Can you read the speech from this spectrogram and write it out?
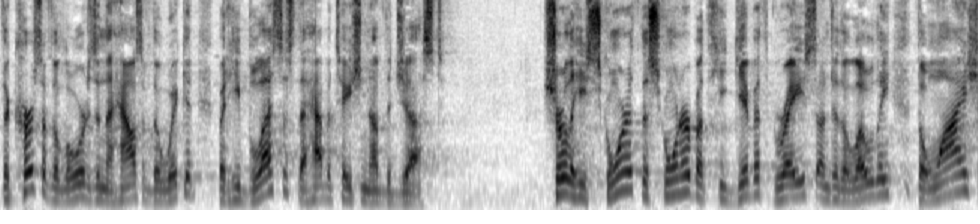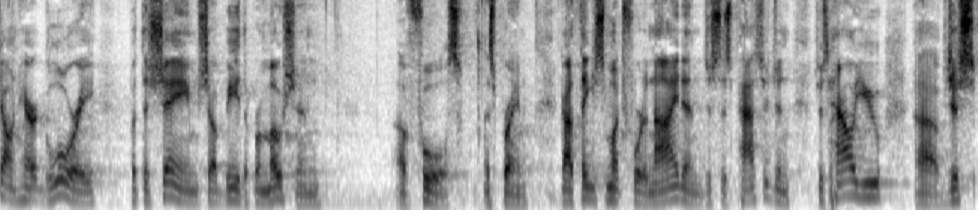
The curse of the Lord is in the house of the wicked, but he blesses the habitation of the just. Surely he scorneth the scorner, but he giveth grace unto the lowly. The wise shall inherit glory, but the shame shall be the promotion of fools. Let's pray. God, thank you so much for tonight and just this passage and just how you uh, just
